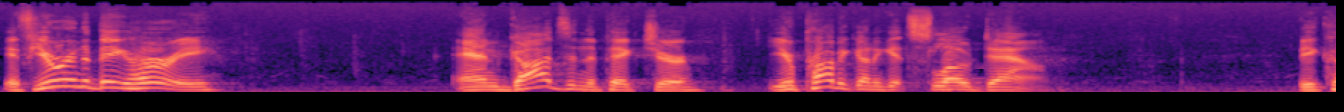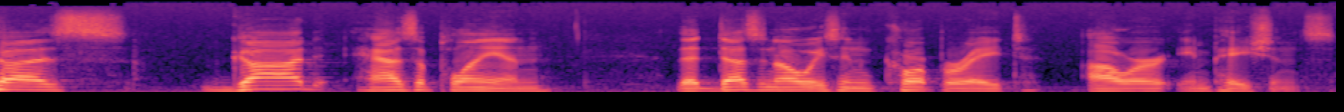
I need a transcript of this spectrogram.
if you're in a big hurry and God's in the picture, you're probably going to get slowed down because God has a plan that doesn't always incorporate our impatience.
